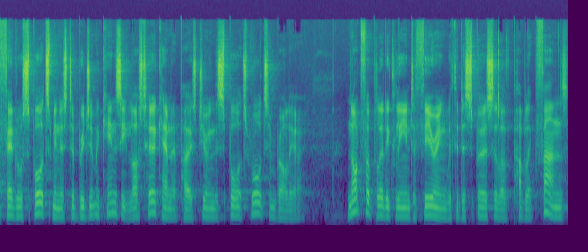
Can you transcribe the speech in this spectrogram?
Federal Sports Minister Bridget McKenzie lost her cabinet post during the sports rorts imbroglio, not for politically interfering with the dispersal of public funds,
